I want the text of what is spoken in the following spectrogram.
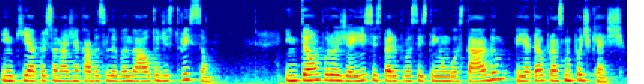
em que a personagem acaba se levando à autodestruição. Então, por hoje é isso, espero que vocês tenham gostado e até o próximo podcast.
